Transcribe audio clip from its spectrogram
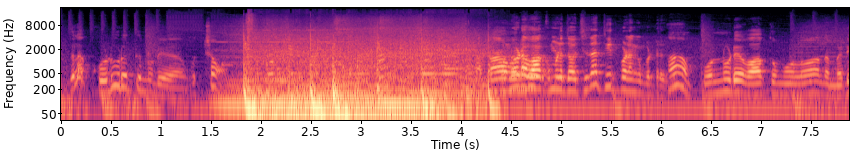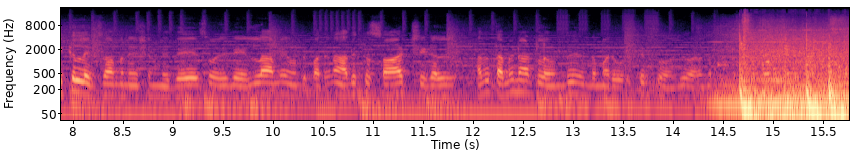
இதெல்லாம் கொடூரத்தினுடைய உச்சம். வந்து- வாக்குமூலத்தை வச்சு தான் தீர்ப்பு வழங்கப்பட்டிருக்கு. ஆ பொண்ணுடைய வாக்குமூலம் அந்த மெடிக்கல் எக்ஸாமினேஷன் இது ஸோ இது எல்லாமே வந்து பார்த்தீங்கன்னா அதுக்கு சாட்சிகள் அது தமிழ்நாட்டில் வந்து இந்த மாதிரி ஒரு தீர்ப்பு வந்து வழங்கப்படும்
